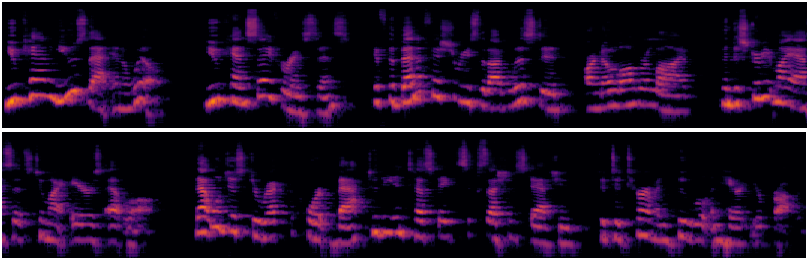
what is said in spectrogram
You can use that in a will. You can say, for instance, if the beneficiaries that I've listed are no longer alive, then distribute my assets to my heirs at law. That will just direct the court back to the intestate succession statute to determine who will inherit your property.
